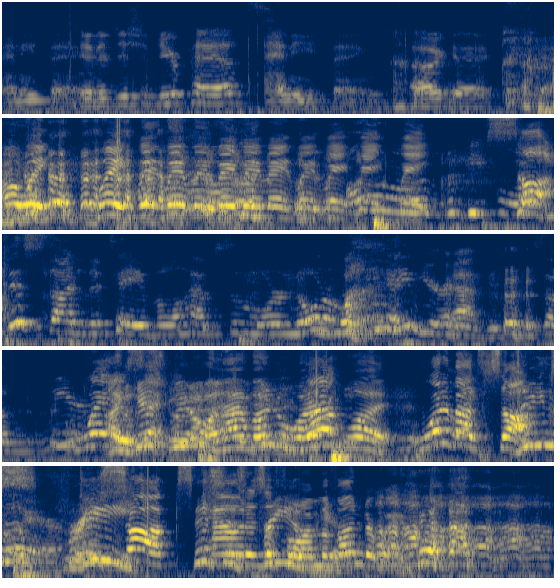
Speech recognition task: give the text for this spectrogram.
Anything. In addition to your pants? Anything. Okay. oh wait, wait, wait, wait, wait, wait, wait, wait, wait, wait, All wait, wait. of the people Suck. on this side of the table have some more normal behavior habits. Some weird. Wait I a guess we don't have underwear. What? What? What about socks? We live free. Do socks This count is as a freedom form of underwear?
